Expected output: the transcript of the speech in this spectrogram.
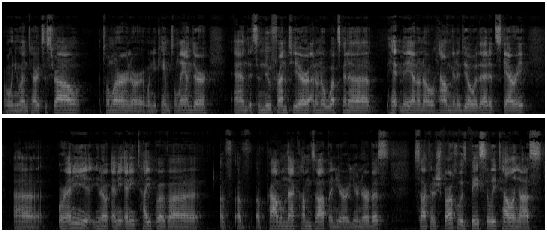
or when you went to Eretz Yisrael to learn, or when you came to Lander, and it's a new frontier. I don't know what's going to hit me. I don't know how I'm going to deal with it. It's scary. Uh, or any, you know, any, any type of, uh, of, of, of, problem that comes up and you're, you're nervous. So HaKadosh Baruch Hu is basically telling us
